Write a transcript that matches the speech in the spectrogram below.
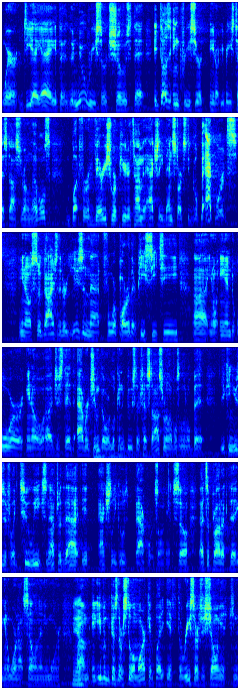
Where DAA, the, the new research shows that it does increase your you know your base testosterone levels, but for a very short period of time, it actually then starts to go backwards. You know, so guys that are using that for part of their PCT, uh, you know, and or you know, uh, just the, the average gym goer looking to boost their testosterone levels a little bit, you can use it for like two weeks, and after that, it actually goes backwards on you. So that's a product that you know we're not selling anymore. Yeah. Um, and even because there's still a market, but if the research is showing it can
